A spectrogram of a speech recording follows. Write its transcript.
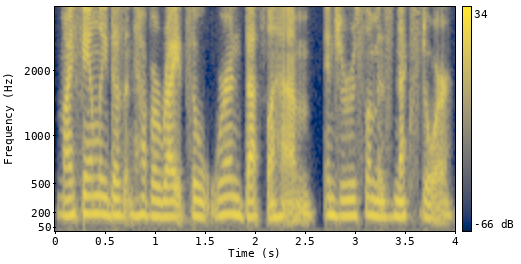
My family doesn't have a right so we're in bethlehem and jerusalem is next door.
